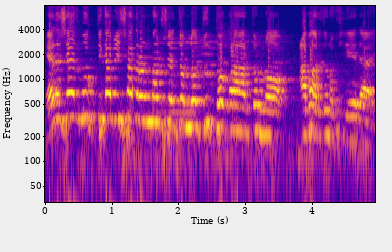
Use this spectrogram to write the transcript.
এদেশের মুক্তিকামী সাধারণ মানুষের জন্য যুদ্ধ করার জন্য আবার যেন ফিরিয়ে দেয়।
